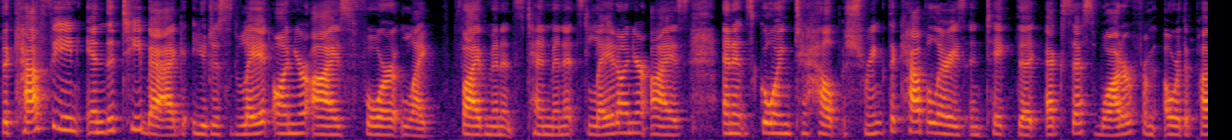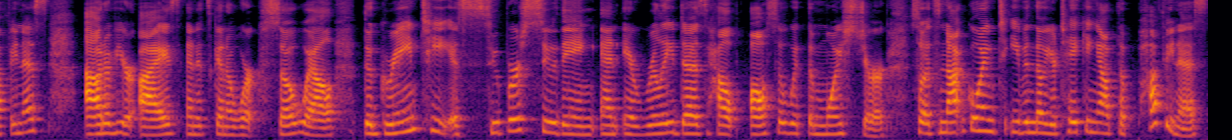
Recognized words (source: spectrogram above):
the caffeine in the tea bag, you just lay it on your eyes for like five minutes, 10 minutes, lay it on your eyes, and it's going to help shrink the capillaries and take the excess water from or the puffiness out of your eyes and it's going to work so well. The green tea is super soothing and it really does help also with the moisture. So it's not going to, even though you're taking out the puffiness,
